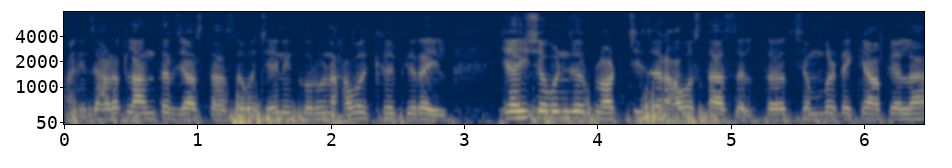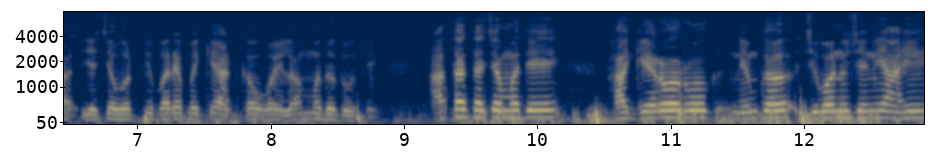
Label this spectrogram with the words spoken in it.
आणि झाडातलं अंतर जास्त असावं जेणेकरून हवा खेळती राहील. या हिशोबाने जर प्लॉटची जर अवस्था असेल तर शंभर टक्के आपल्याला याच्यावरती बऱ्यापैकी अटकाव व्हायला मदत होते. आता त्याच्यामध्ये हा गेरवा रोग नेमका जीवाणूजन्य आहे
